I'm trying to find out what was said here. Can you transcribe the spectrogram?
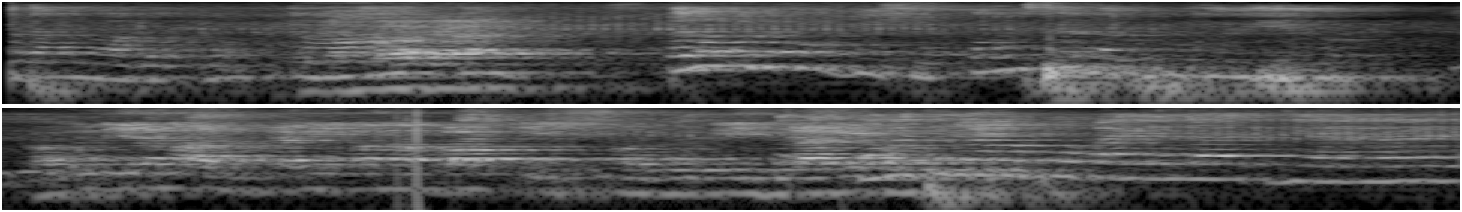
Magandang umaga po. Ngayong Ah, umaga. Alam ko lang po, Bishop, kamusta na po kayo? Mabuti naman, kami mga baptist, mabuti. Lagi Kamusta mabuti. naman po kayo lahat dyan?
